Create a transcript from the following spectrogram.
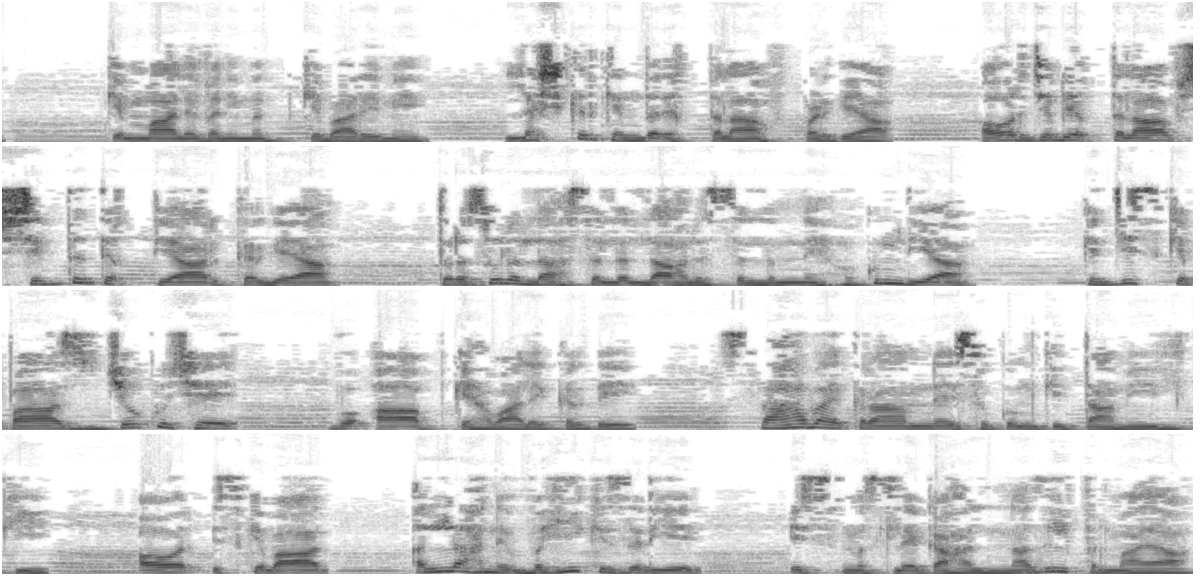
کہ مال غنیمت کے بارے میں لشکر کے اندر اختلاف پڑ گیا۔ اور جب یہ اختلاف شدت اختیار کر گیا تو رسول اللہ صلی اللہ علیہ وسلم نے حکم دیا کہ جس کے پاس جو کچھ ہے وہ آپ کے حوالے کر دے۔ صحابہ اکرام نے اس حکم کی تعمیل کی اور اس کے بعد اللہ نے وہی کے ذریعے اس مسئلے کا حل نازل فرمایا۔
